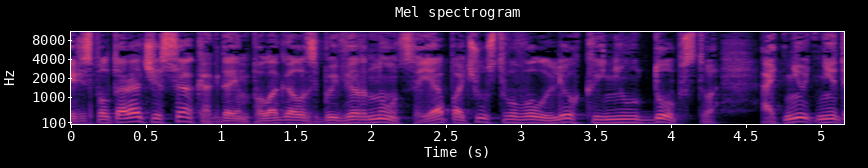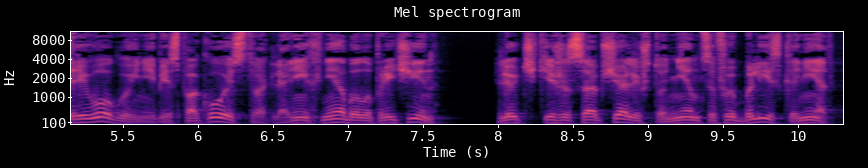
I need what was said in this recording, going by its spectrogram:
Через полтора часа, когда им полагалось бы вернуться, я почувствовал легкое неудобство. Отнюдь не тревогу и не беспокойство, для них не было причин. Летчики же сообщали, что немцев и близко нет.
